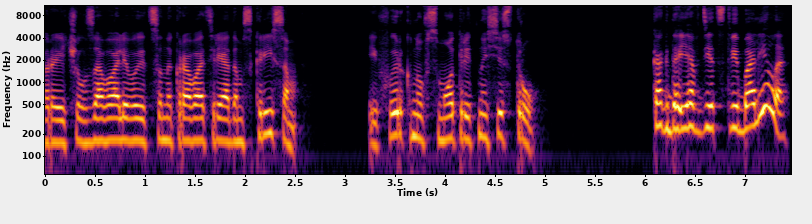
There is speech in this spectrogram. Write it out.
Рэйчел заваливается на кровать рядом с Крисом и, фыркнув, смотрит на сестру. «Когда я в детстве болела,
